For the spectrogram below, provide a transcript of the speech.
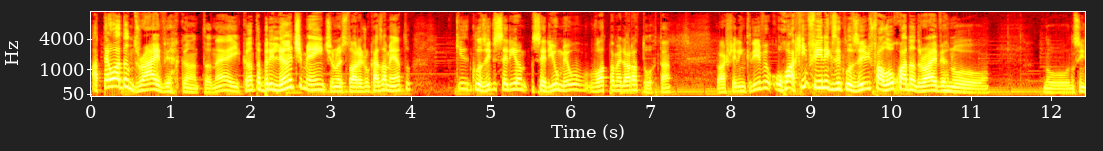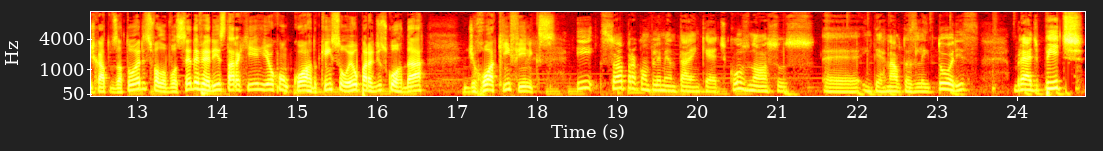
até o Adam Driver canta, né? E canta brilhantemente na história de um casamento, que inclusive seria, seria o meu voto para melhor ator, tá? Eu achei ele incrível. O Joaquim Phoenix, inclusive, falou com o Adam Driver no, no, no Sindicato dos Atores, falou: você deveria estar aqui e eu concordo. Quem sou eu para discordar de Joaquim Phoenix? E só para complementar a enquete com os nossos é, internautas leitores, Brad Pitt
